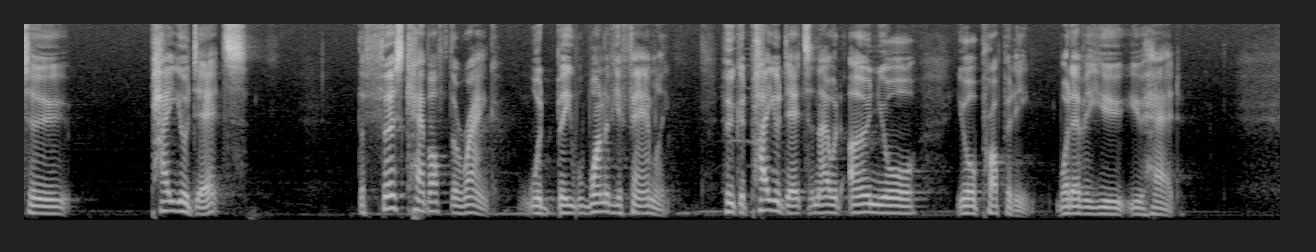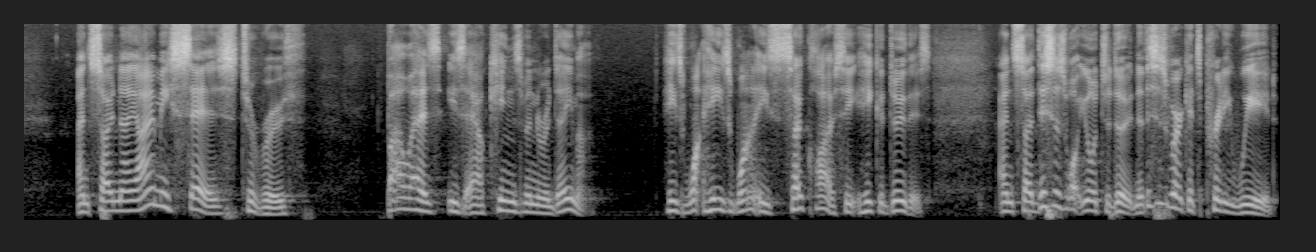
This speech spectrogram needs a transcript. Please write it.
to pay your debts, the first cab off the rank would be one of your family who could pay your debts and they would own your, your property, whatever you, you had. And so Naomi says to Ruth, Boaz is our kinsman redeemer. He's one, he's one, he's so close, he, he could do this. And so this is what you're to do. Now, this is where it gets pretty weird.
